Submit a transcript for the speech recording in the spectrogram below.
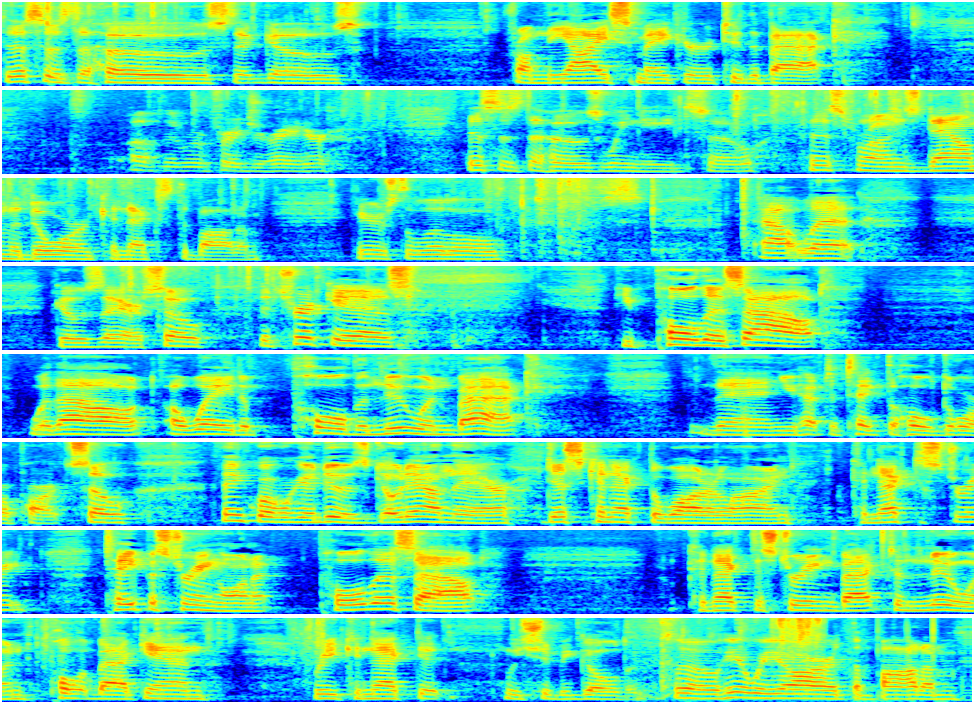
this is the hose that goes from the ice maker to the back of the refrigerator. This is the hose we need. So this runs down the door and connects the bottom. Here's the little outlet goes there. So the trick is if you pull this out without a way to pull the new one back, then you have to take the whole door apart. So I think what we're going to do is go down there, disconnect the water line, connect the string, tape a string on it, pull this out, connect the string back to the new one, pull it back in, reconnect it, we should be golden. So here we are at the bottom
